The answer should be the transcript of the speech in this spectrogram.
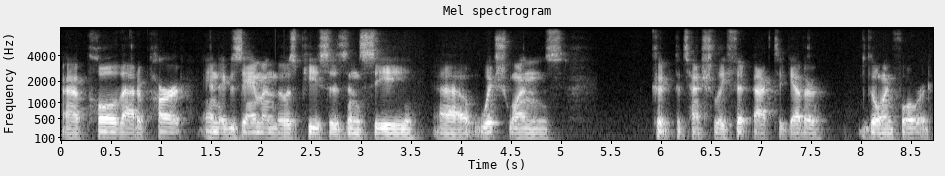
uh, pull that apart and examine those pieces and see uh, which ones could potentially fit back together going forward.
